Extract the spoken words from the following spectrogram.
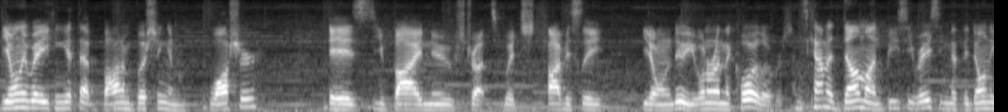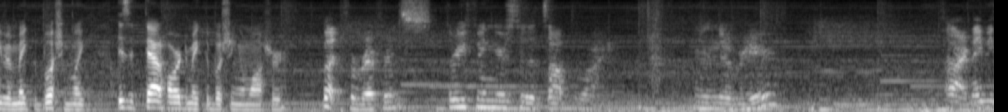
The only way you can get that bottom bushing and washer is you buy new struts, which obviously you don't want to do. You want to run the coilovers. It's kind of dumb on BC Racing that they don't even make the bushing. Like, is it that hard to make the bushing and washer? But for reference, three fingers to the top line. And over here, all right, maybe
